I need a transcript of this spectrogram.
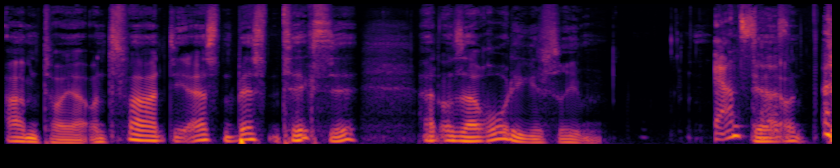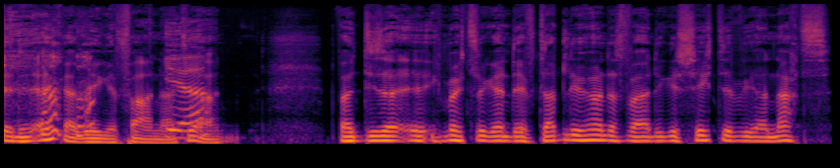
Abenteuer. Und zwar die ersten besten Texte hat unser Rodi geschrieben. Ernsthaft? Der, der den LKW gefahren hat, ja. ja. Weil dieser, äh, ich möchte so gerne Dave Dudley hören, das war ja die Geschichte, wie er nachts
